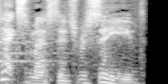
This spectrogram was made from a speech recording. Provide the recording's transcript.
Text message received.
